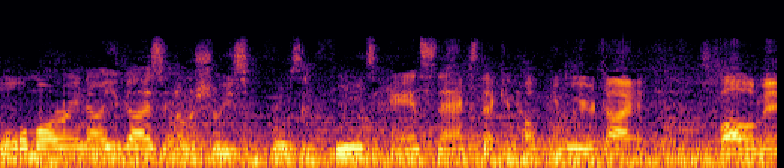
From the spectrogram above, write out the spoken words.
Walmart right now, you guys, and I'm gonna show you some frozen foods and snacks that can help you with your diet. So follow me.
